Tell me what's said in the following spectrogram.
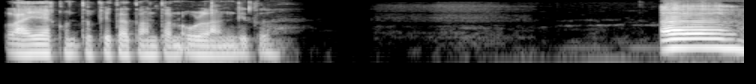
layak untuk kita tonton ulang gitu. Uh,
